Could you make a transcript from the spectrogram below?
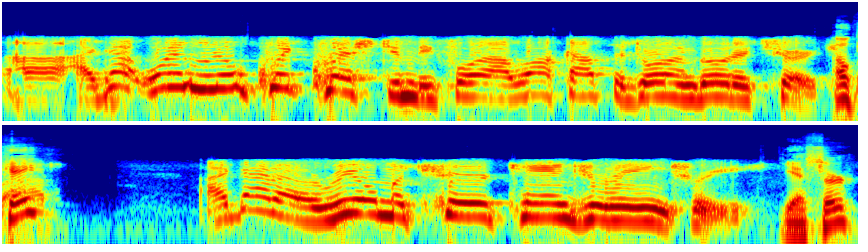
Uh, I got one real quick question before I walk out the door and go to church. Okay. Bob. I got a real mature tangerine tree, Yes, sir.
